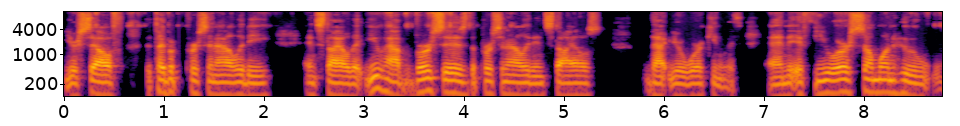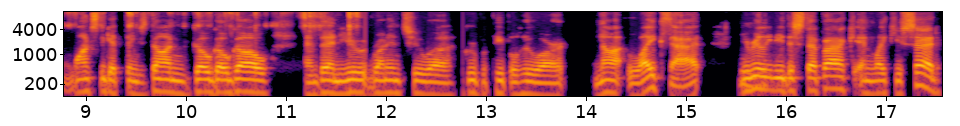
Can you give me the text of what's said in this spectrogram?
yourself, the type of personality and style that you have versus the personality and styles that you're working with. And if you are someone who wants to get things done, go, go, go, and then you run into a group of people who are not like that, you mm-hmm. really need to step back and, like you said,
